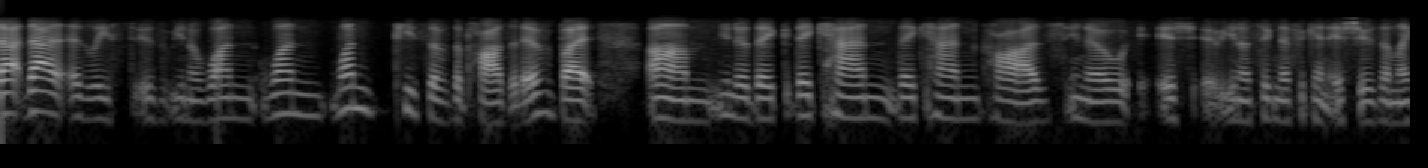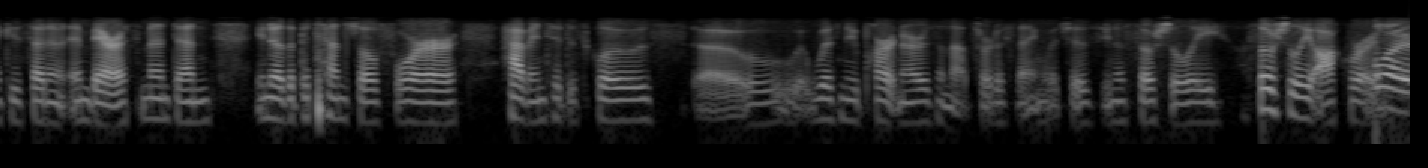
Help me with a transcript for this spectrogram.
that that at least is you know one one one piece of the positive but um you know they they can they can cause you know issue, you know significant issues and like you said embarrassment and you know the potential for having to disclose uh, with new partners and that sort of thing which is you know socially socially awkward. Well I,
